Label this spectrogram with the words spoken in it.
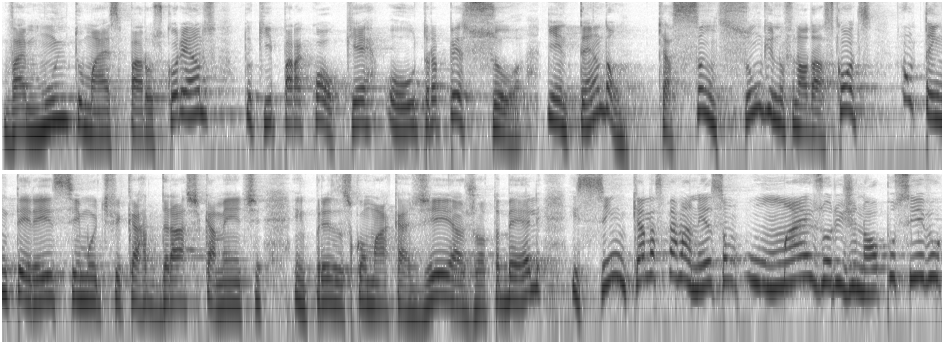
vai muito mais para os coreanos do que para qualquer outra pessoa. E entendam que a Samsung, no final das contas, não tem interesse em modificar drasticamente empresas como a AKG, a JBL, e sim que elas permaneçam o mais original possível,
